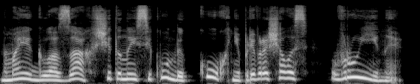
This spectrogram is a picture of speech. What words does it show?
На моих глазах в считанные секунды кухня превращалась в руины.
